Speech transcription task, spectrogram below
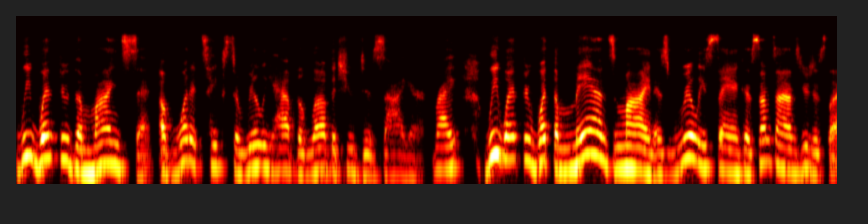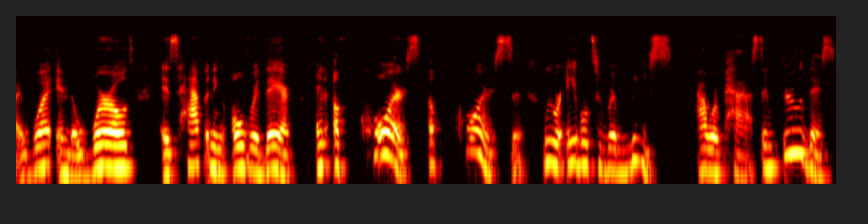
we went through the mindset of what it takes to really have the love that you desire, right? We went through what the man's mind is really saying, because sometimes you're just like, what in the world is happening over there? And of course, of course, we were able to release our past. And through this,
